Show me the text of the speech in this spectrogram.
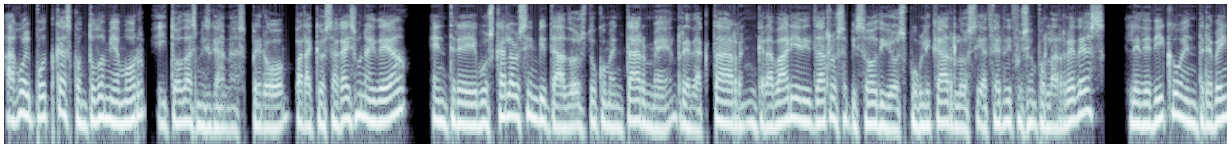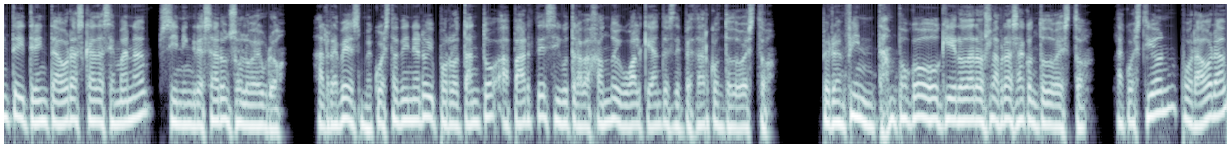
Hago el podcast con todo mi amor y todas mis ganas, pero para que os hagáis una idea, entre buscar a los invitados, documentarme, redactar, grabar y editar los episodios, publicarlos y hacer difusión por las redes, le dedico entre 20 y 30 horas cada semana sin ingresar un solo euro. Al revés, me cuesta dinero y por lo tanto, aparte, sigo trabajando igual que antes de empezar con todo esto. Pero en fin, tampoco quiero daros la brasa con todo esto. La cuestión, por ahora,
